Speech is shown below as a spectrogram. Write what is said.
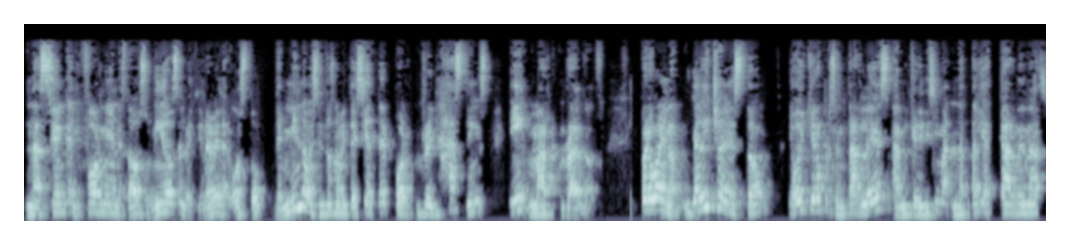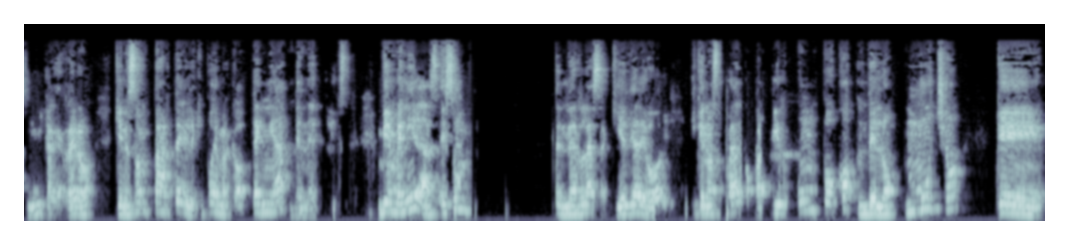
nació en California, en Estados Unidos, el 29 de agosto de 1997 por Rick Hastings y Mark Randolph. Pero bueno, ya dicho esto, hoy quiero presentarles a mi queridísima Natalia Cárdenas y Mónica Guerrero, quienes son parte del equipo de mercadotecnia de Netflix. Bienvenidas, es un tenerlas aquí el día de hoy y que nos puedan compartir un poco de lo mucho que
